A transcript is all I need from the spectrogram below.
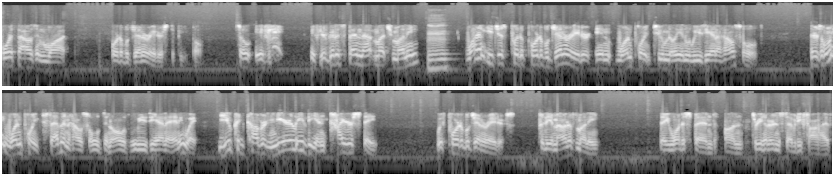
4,000 watt portable generators to people. So if if you're going to spend that much money, mm-hmm. why don't you just put a portable generator in 1.2 million Louisiana households? There's only 1.7 households in all of Louisiana anyway. You could cover nearly the entire state with portable generators for the amount of money they want to spend on 375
